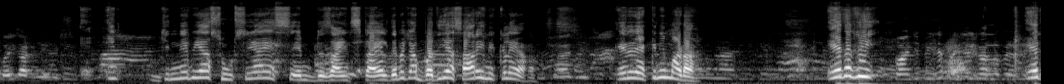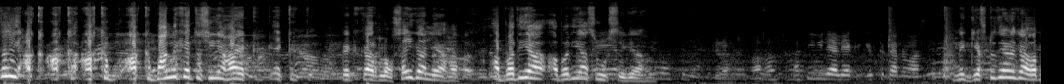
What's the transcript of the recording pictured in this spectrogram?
ਕੋਈ ਘੱਟ ਨਹੀਂ ਇਹ ਜਿੰਨੇ ਵੀ ਆ ਸੂਟ ਸੀ ਆ ਇਹ ਸੇਮ ਡਿਜ਼ਾਈਨ ਸਟਾਈਲ ਦੇ ਵਿੱਚ ਆ ਵਧੀਆ ਸਾਰੇ ਹੀ ਨਿਕਲੇ ਆ ਇਹਦੇ ਇੱਕ ਨਹੀਂ ਮਾੜਾ ਇਹ ਤਾਂ ਤੁਸੀਂ ਪੰਜ ਪੀਸ ਪੰਜ ਕਰ ਲਓ ਫਿਰ। ਇਹ ਤਾਂ ਤੁਸੀਂ ਅੱਖ ਅੱਖ ਅੱਖ ਅੱਖ ਬੰਨ ਕੇ ਤੁਸੀਂ ਆਹ ਇੱਕ ਇੱਕ ਪਿਕ ਕਰ ਲਓ। ਸਹੀ ਗੱਲ ਆ ਆਹ। ਆ ਵਧੀਆ ਆ ਵਧੀਆ ਸੂਟ ਸੀਗਾ ਆਹ। ਅਸੀਂ ਵੀ ਲੈ ਲਿਆ ਕਿ ਗਿਫਟ ਕਰਨ ਵਾਸਤੇ। ਨਹੀਂ ਗਿਫਟ ਦੇਣਾ ਜਾਂ ਆਪ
